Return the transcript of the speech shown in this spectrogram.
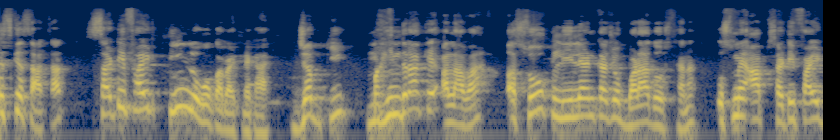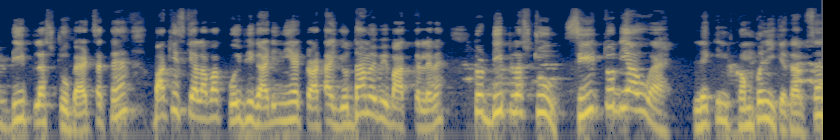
इसके साथ साथ सर्टिफाइड तीन लोगों का बैठने का है। जबकि महिंद्रा के अलावा अशोक लीलैंड का जो बड़ा दोस्त है ना उसमें आप सर्टिफाइड डी प्लस टू बैठ सकते हैं। बाकी इसके अलावा कोई भी गाड़ी नहीं है टाटा योद्धा में भी बात कर ले तो डी प्लस टू सीट तो दिया हुआ है, लेकिन कंपनी की तरफ़ से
